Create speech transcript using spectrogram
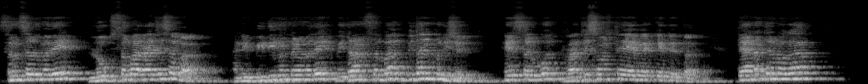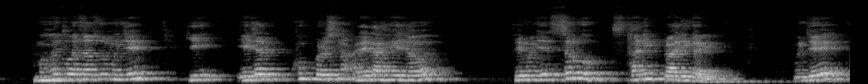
संसदमध्ये लोकसभा राज्यसभा आणि विधिमंडळमध्ये विधानसभा विधान परिषद हे सर्व राज्यसंस्था या व्याख्यात येतात. त्यानंतर बघा महत्वाचं अजून म्हणजे की याच्यात खूप प्रश्न आलेला आहे याच्यावर ते म्हणजे सर्व स्थानिक प्राधिकारी. म्हणजे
